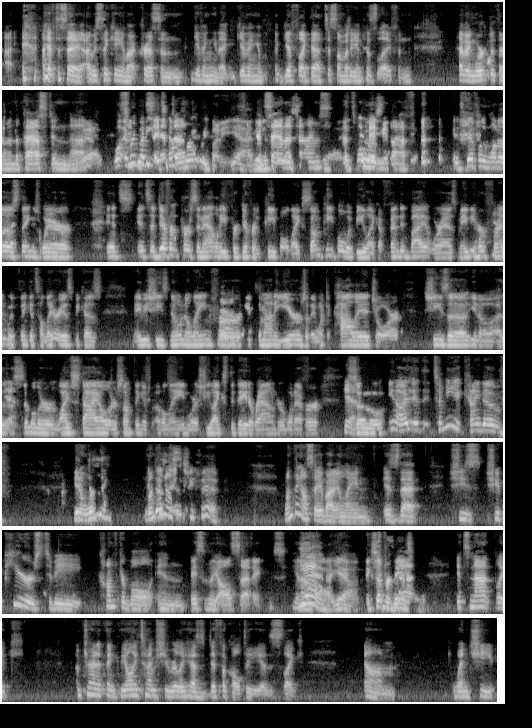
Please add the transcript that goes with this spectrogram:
I, I have to say i was thinking about chris and giving that giving a, a gift like that to somebody in his life and having worked with him in the past. And uh, yeah, well, everybody, Santa, it's not for everybody. Yeah, I mean, Santa times. Yeah, it made me laugh. it's definitely one of those things where it's it's a different personality for different people. Like some people would be like offended by it, whereas maybe her friend would think it's hilarious because maybe she's known Elaine for yeah. X amount of years, or they went to college, or she's a you know a, yeah. a similar lifestyle or something of, of Elaine where she likes to date around or whatever. Yeah. So you know, it, it, to me, it kind of you know one thing. One thing doesn't actually fit. One thing I'll say about Elaine is that she's she appears to be comfortable in basically all settings. You know? Yeah, yeah, except she's for dancing. Not, it's not like I'm trying to think. The only time she really has difficulty is like um when she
